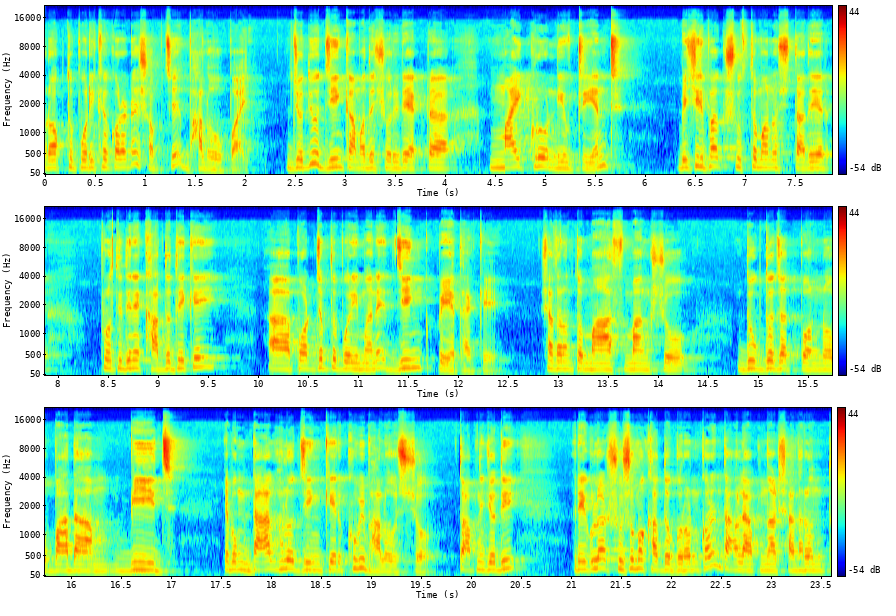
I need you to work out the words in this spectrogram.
রক্ত পরীক্ষা করাটাই সবচেয়ে ভালো উপায়। যদিও জিঙ্ক আমাদের শরীরে একটা মাইক্রো নিউট্রিয়েন্ট বেশিরভাগ সুস্থ মানুষ তাদের প্রতিদিনের খাদ্য থেকেই পর্যাপ্ত পরিমাণে জিঙ্ক পেয়ে থাকে। সাধারণত মাছ, মাংস, দুগ্ধজাত পণ্য, বাদাম, বীজ এবং ডাল হলো জিঙ্কের খুবই ভালো উৎস। তো আপনি যদি রেগুলার সুষম খাদ্য গ্রহণ করেন, তাহলে আপনার সাধারণত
